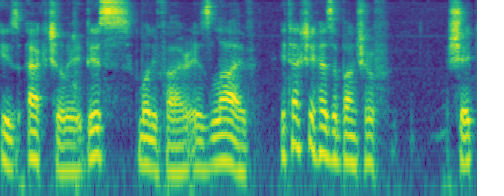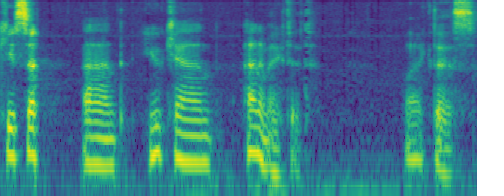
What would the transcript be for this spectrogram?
is actually this modifier is live. It actually has a bunch of shape keys set and you can animate it like this.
